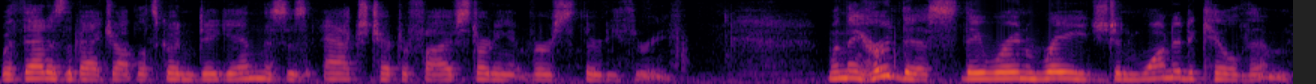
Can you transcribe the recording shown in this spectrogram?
with that as the backdrop, let's go ahead and dig in. This is Acts chapter five, starting at verse thirty-three. When they heard this, they were enraged and wanted to kill them.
